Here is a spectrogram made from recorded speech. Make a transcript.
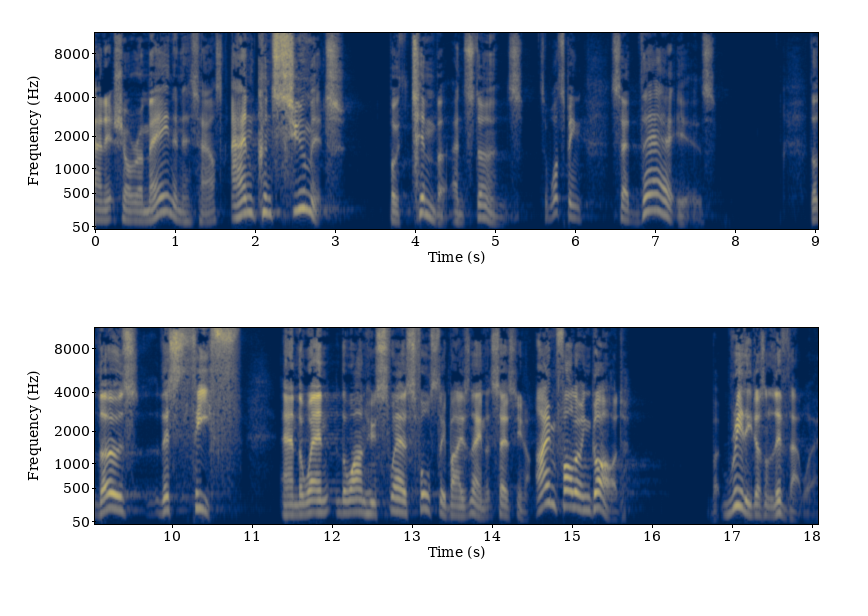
and it shall remain in his house and consume it, both timber and stones. So, what's being said there is that those, this thief and the, when, the one who swears falsely by his name, that says, you know, I'm following God, but really doesn't live that way,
